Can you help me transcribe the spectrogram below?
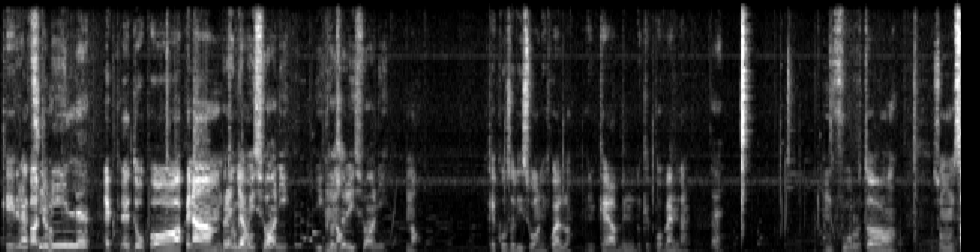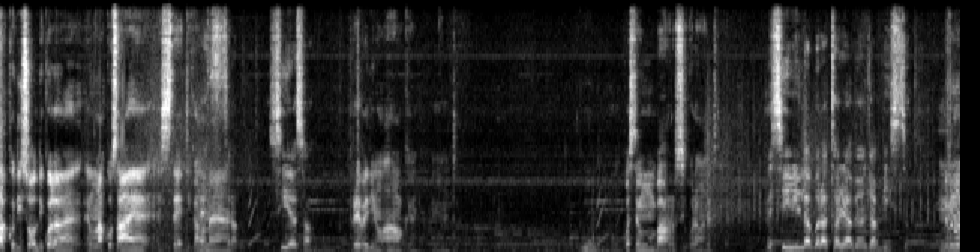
che Grazie mille. E, e dopo appena Prendiamo troviamo- i suoni. I No. coso dei suoni. No. Che cosa di suoni? Quello che, ha che può vendere. Eh. Un furto. Sono un sacco di soldi. Quella è, una cosa estetica, non è. Extra. Sì, lo so. Prevedi no? Ah, ok. Niente. Uh, questo è un bar sicuramente. Eh sì, il laboratorio l'abbiamo già visto. Nemmeno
